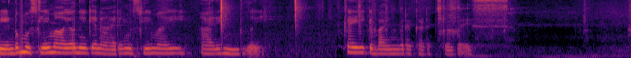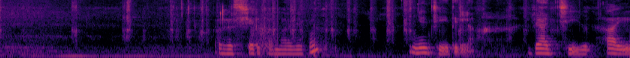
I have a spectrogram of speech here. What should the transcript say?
വീണ്ടും മുസ്ലിം ആയോ എന്ന് ചോദിക്കാൻ ആര് മുസ്ലിമായി ആര് ഹിന്ദുവായി കൈക്ക് ഭയങ്കര കടച്ചിൽ ഗൈസ് റെസ്റ്റ് എടുക്കാൻ പറഞ്ഞപ്പം ഞാൻ ചെയ്തില്ല. രാജീവ് ഹായ്.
